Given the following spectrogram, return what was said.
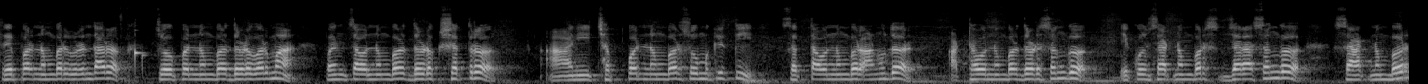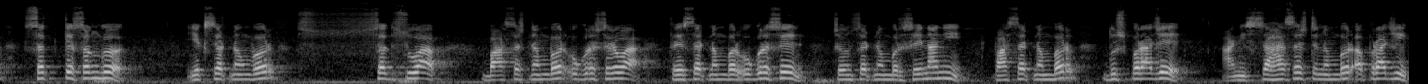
त्रेपन्न नंबर वृंदारक चौपन्न नंबर दडवर्मा पंचावन्न नंबर दडक्षत्र आणि छप्पन नंबर सोमकीर्ती सत्तावन्न नंबर अनुदर अठ्ठावन्न नंबर दडसंघ एकोणसाठ नंबर जरासंघ साठ नंबर सत्यसंघ एकसष्ट नंबर सदसुवाप बासष्ट नंबर उग्रशर्वा त्रेसष्ट नंबर उग्रसेन चौसष्ट नंबर सेनानी पासष्ट नंबर दुष्पराजय आणि सहासष्ट नंबर अपराजित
